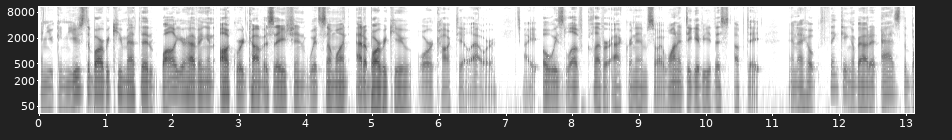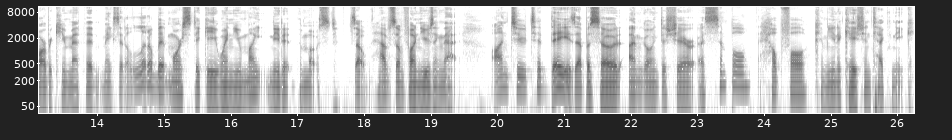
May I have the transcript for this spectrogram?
And you can use the barbecue method while you're having an awkward conversation with someone at a barbecue or cocktail hour. I always love clever acronyms, so I wanted to give you this update. And I hope thinking about it as the barbecue method makes it a little bit more sticky when you might need it the most. So have some fun using that. On to today's episode, I'm going to share a simple, helpful communication technique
